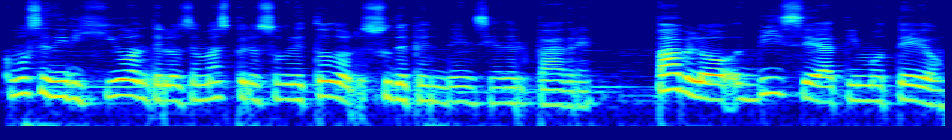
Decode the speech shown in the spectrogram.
cómo se dirigió ante los demás, pero sobre todo su dependencia del Padre. Pablo dice a Timoteo,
